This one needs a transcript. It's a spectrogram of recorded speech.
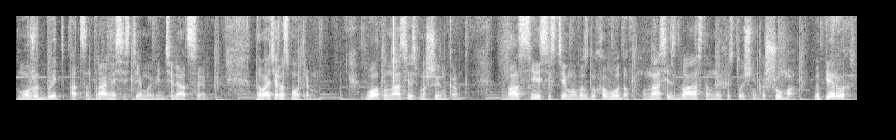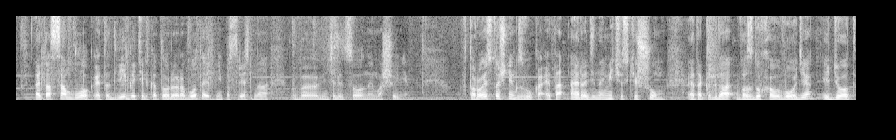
может быть от центральной системы вентиляции? Давайте рассмотрим. Вот у нас есть машинка, у нас есть система воздуховодов, у нас есть два основных источника шума. Во-первых, это сам блок, это двигатель, который работает непосредственно в вентиляционной машине. Второй источник звука – это аэродинамический шум. Это когда в воздуховоде идет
